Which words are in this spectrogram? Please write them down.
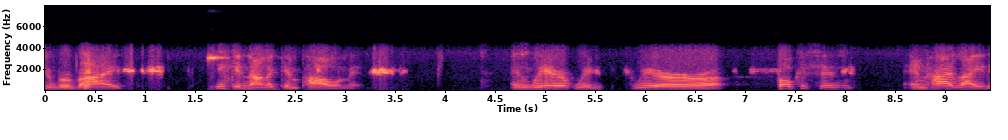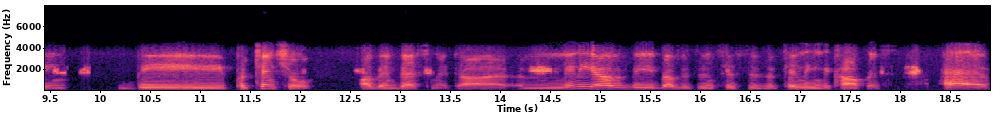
to provide economic empowerment. And we're we're we're focusing and highlighting the potential of investment. Uh, many of the brothers and sisters attending the conference have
